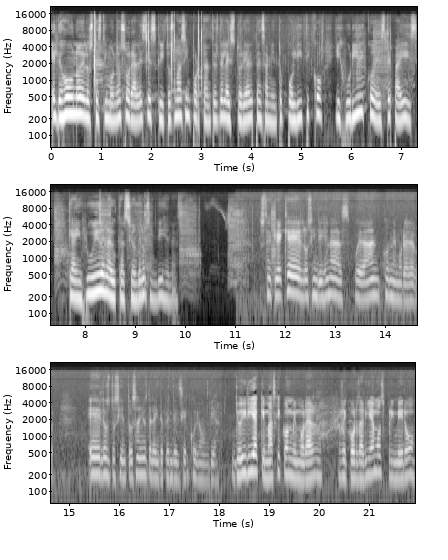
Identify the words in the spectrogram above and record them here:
Él dejó uno de los testimonios orales y escritos más importantes de la historia del pensamiento político y jurídico de este país, que ha influido en la educación de los indígenas. ¿Usted cree que los indígenas puedan conmemorar eh, los 200 años de la independencia en Colombia? Yo diría que más que conmemorar, recordaríamos primero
